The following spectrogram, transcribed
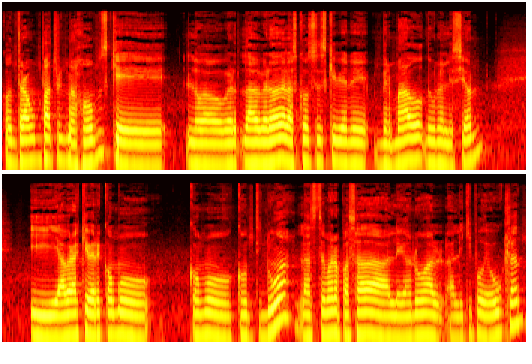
contra un Patrick Mahomes que lo, la verdad de las cosas es que viene mermado de una lesión y habrá que ver cómo, cómo continúa. La semana pasada le ganó al, equipo de Oakland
